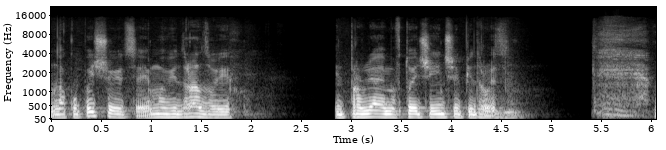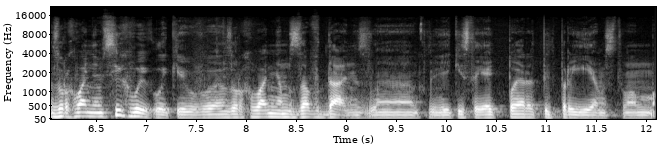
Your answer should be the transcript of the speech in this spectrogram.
накопичуються, і ми відразу їх відправляємо в той чи інший підрозділ. З урахуванням всіх викликів, з урахуванням завдань, е, які стоять перед підприємством,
